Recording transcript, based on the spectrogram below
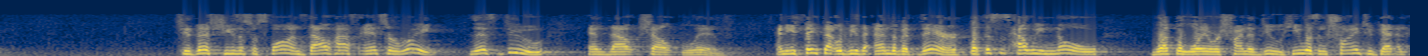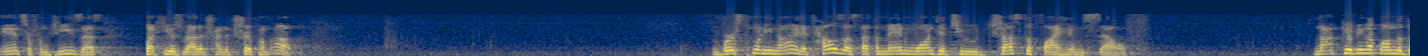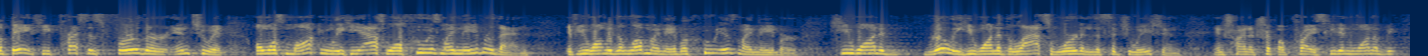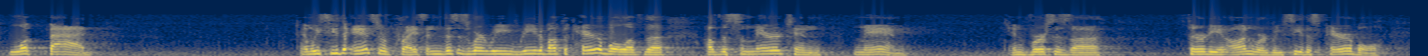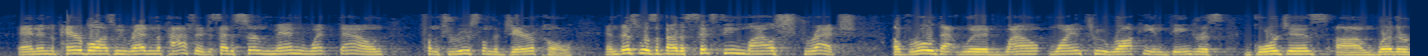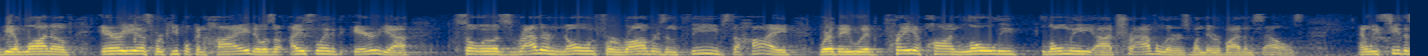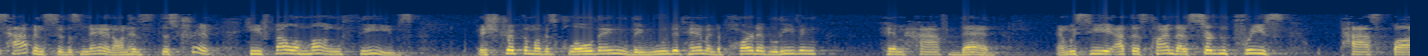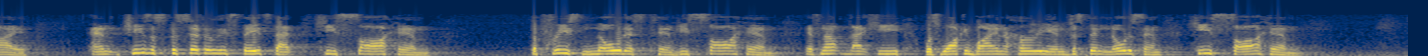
To this Jesus responds, Thou hast answered right, this do, and thou shalt live. And you think that would be the end of it there, but this is how we know what the lawyer was trying to do. He wasn't trying to get an answer from Jesus, but he was rather trying to trip him up. In verse 29, it tells us that the man wanted to justify himself. Not giving up on the debate, he presses further into it. Almost mockingly, he asks, well, who is my neighbor then? If you want me to love my neighbor, who is my neighbor? He wanted, really, he wanted the last word in this situation in trying to trip up Christ. He didn't want to be, look bad. And we see the answer of Christ, and this is where we read about the parable of the, of the Samaritan man. In verses, uh, 30 and onward, we see this parable. And in the parable, as we read in the passage, it said a certain man went down from Jerusalem to Jericho. And this was about a 16 mile stretch of road that would wind through rocky and dangerous gorges, um, where there would be a lot of areas where people can hide. It was an isolated area, so it was rather known for robbers and thieves to hide, where they would prey upon lowly, lonely uh, travelers when they were by themselves. And we see this happens to this man on his, this trip. He fell among thieves. They stripped him of his clothing, they wounded him and departed, leaving him half dead. And we see at this time that a certain priest passed by. And Jesus specifically states that he saw him. The priest noticed him. He saw him. It's not that he was walking by in a hurry and just didn't notice him. He saw him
